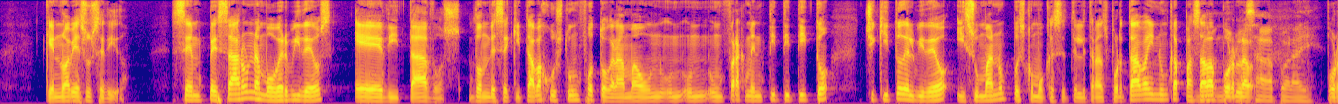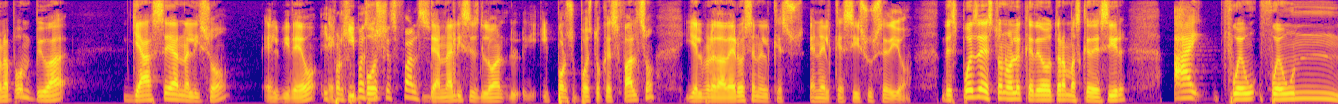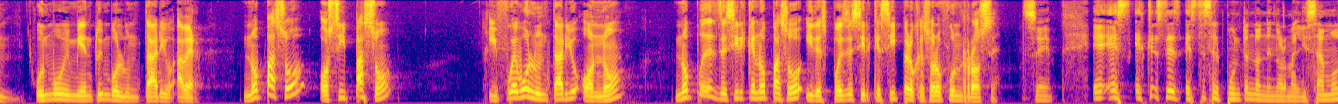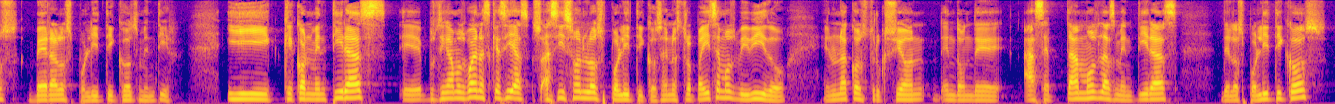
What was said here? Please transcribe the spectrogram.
que no había sucedido. Se empezaron a mover videos editados, donde se quitaba justo un fotograma, un, un, un- fragmentititito chiquito del video y su mano pues como que se teletransportaba y nunca pasaba No- no por la pasaba por ahí. por la pompiva. Ya se analizó el video, Y por supuesto equipos que es falso. de análisis lo han- y por supuesto que es falso y el verdadero es en el que en el que sí sucedió. Después de esto no le quedó otra más que decir, ay, fue fue un un movimiento involuntario. A ver, no pasó o sí pasó y fue voluntario o no. No puedes decir que no pasó y después decir que sí, pero que solo fue un roce. Sí. E- Es, que este, es- este es el punto en donde normalizamos ver a los políticos mentir. Y que con mentiras, eh, pues digamos, bueno, es que sí, as- así son los políticos. En nuestro país hemos vivido en una construcción en donde aceptamos las mentiras de los políticos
